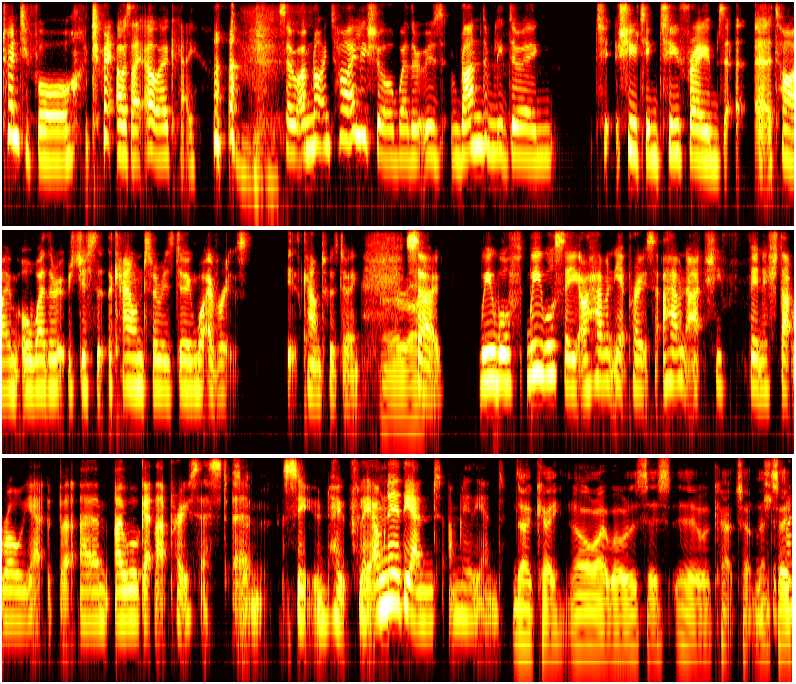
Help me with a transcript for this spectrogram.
24. 20. I was like, oh, okay. so I'm not entirely sure whether it was randomly doing t- shooting two frames at a time or whether it was just that the counter is doing whatever its its counter was doing. Uh, right. So we will we will see. I haven't yet processed. I haven't actually finished that role yet, but um, I will get that processed um, soon. Hopefully, I'm near the end. I'm near the end. Okay, all right. Well, this is uh, we'll catch up we then. So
